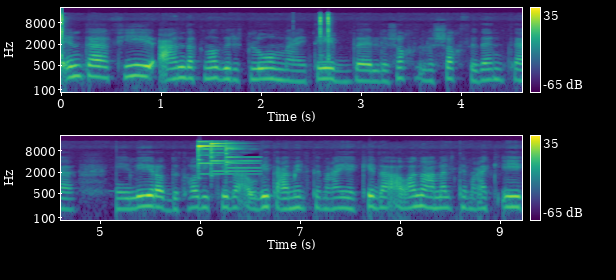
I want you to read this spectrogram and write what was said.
فانت في عندك نظرة لوم عتاب لشخص للشخص ده انت يعني ليه رديتها لي كده؟ أو ليه اتعاملت معايا كده؟ أو أنا عملت معاك إيه؟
